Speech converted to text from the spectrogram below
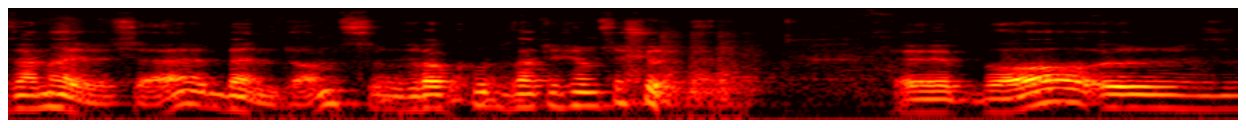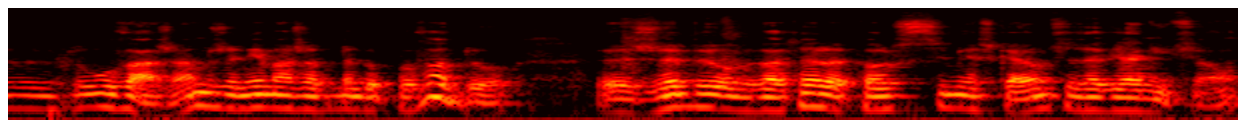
w Ameryce, będąc w roku 2007. Y, Bo y, uważam, że nie ma żadnego powodu, żeby obywatele polscy mieszkający za granicą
